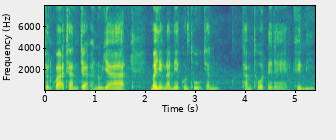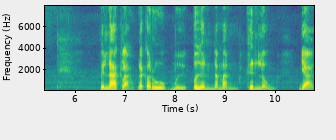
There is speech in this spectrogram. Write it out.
จนกว่าฉันจะอนุญาต ไม่อย่างนั้นเนี่ยคุณถูกฉันทำโทษแน่ๆ คืนนี้ เบลล่ากล่าว แล้วก็รูปมือเปื้อนน้ำมันขึ้นลง อย่าง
